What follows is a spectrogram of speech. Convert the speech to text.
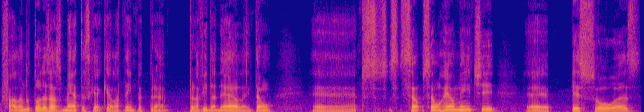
falando todas as metas que, que ela tem para a vida dela. Então, é, são, são realmente é, pessoas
